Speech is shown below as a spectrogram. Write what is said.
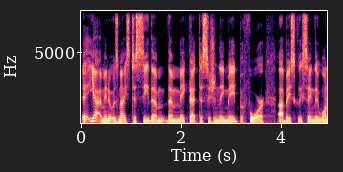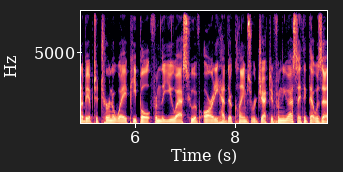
Uh, yeah, I mean, it was nice to see them them make that decision they made before, uh, basically saying they want to be able to turn away people from the U.S. who have already had their claims rejected from the U.S. I think that was a,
